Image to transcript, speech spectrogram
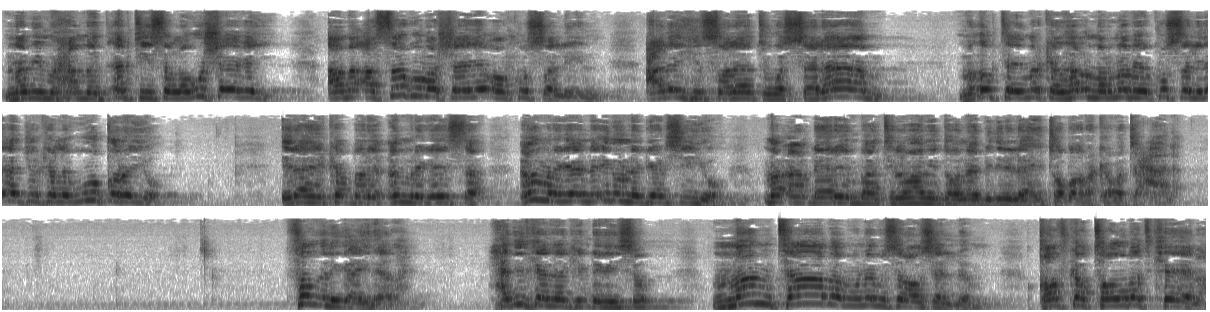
nabi muxamed agtiisa lagu sheegay ama asaguba sheegay oon ku sallin calayhi asalaatu wassalaam ma ogtahay markaad hal mar nabiga ku sallida ajirka laguu qorayo ilaahay ka bari cumrigaysa cumrigeenna inuuna gaadhsiiyo. Mar aan dheerayn baan tilmaami doonaa biidni illaahi tabaaraka wa tacaala. Fadliga ay leedahay. Xadiidkan laakiin dhegayso man taaba buu nabigu sal slam qofka towbad keena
